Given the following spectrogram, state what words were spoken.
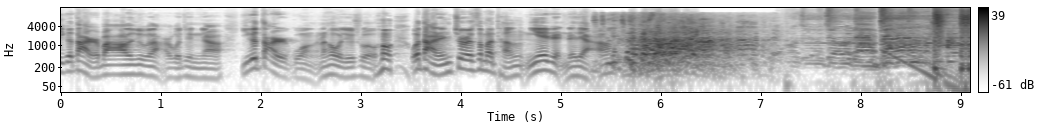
一个大耳巴子就打过去，你知道，一个大耳光，然后我就说，哼，我打人就是这么疼，你也忍着点啊。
